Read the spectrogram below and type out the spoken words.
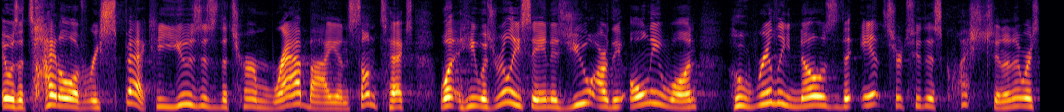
it was a title of respect. He uses the term rabbi in some texts. What he was really saying is, You are the only one who really knows the answer to this question. In other words,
